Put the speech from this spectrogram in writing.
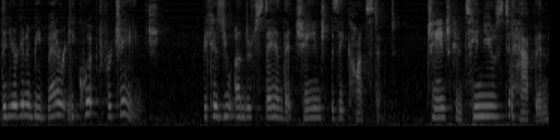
then you're going to be better equipped for change because you understand that change is a constant. Change continues to happen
